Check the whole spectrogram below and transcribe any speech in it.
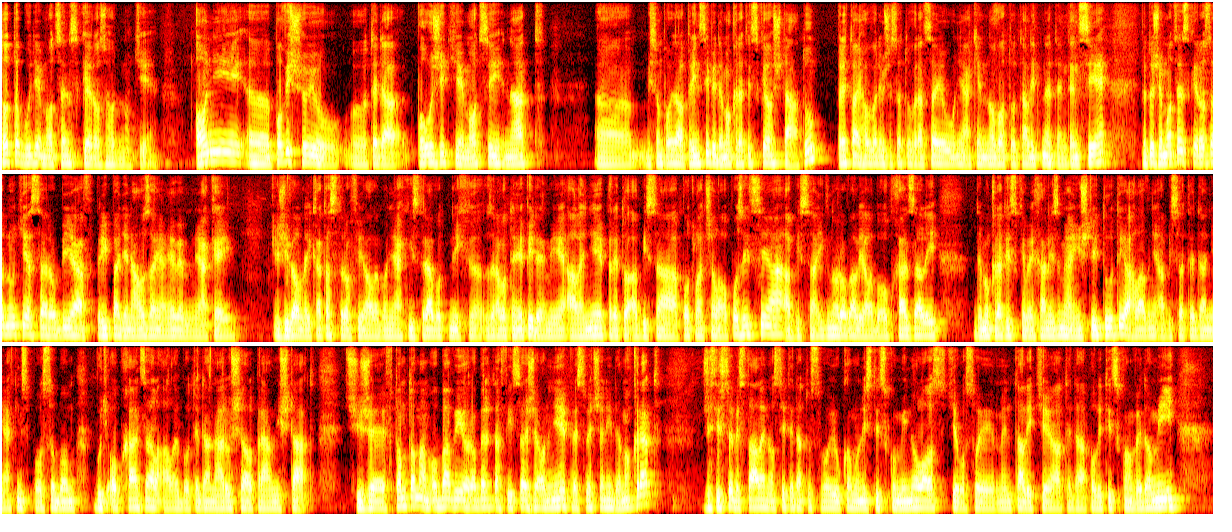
toto bude mocenské rozhodnutie. Oni povyšujú teda použitie moci nad, by som povedal, princípy demokratického štátu, preto aj hovorím, že sa tu vracajú nejaké novototalitné tendencie, pretože mocenské rozhodnutia sa robia v prípade naozaj, ja neviem, nejakej živelnej katastrofy alebo nejakých zdravotných, zdravotnej epidémie, ale nie preto, aby sa potlačala opozícia, aby sa ignorovali alebo obchádzali demokratické mechanizmy a inštitúty a hlavne, aby sa teda nejakým spôsobom buď obchádzal alebo teda narušal právny štát. Čiže v tomto mám obavy o Roberta Fica, že on nie je presvedčený demokrat, že si v sebe stále nosí teda tú svoju komunistickú minulosť vo svojej mentalite a teda politickom vedomí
